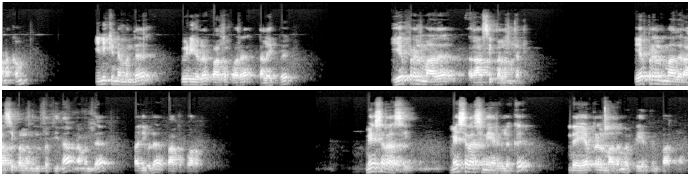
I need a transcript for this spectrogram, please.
வணக்கம். இன்னைக்கு நம்ம இந்த வீடியோவில் பார்க்க போகிற தலைப்பு ஏப்ரல் மாத ராசி பலன்கள். ஏப்ரல் மாத ராசி பலன்கள் பற்றி தான் நம்ம இந்த பதிவில் பார்க்க போகிறோம் மேஷராசி மேஷராசி நேயர்களுக்கு இந்த ஏப்ரல் மாதம் எப்படி இருக்குன்னு பார்க்கலாம்.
